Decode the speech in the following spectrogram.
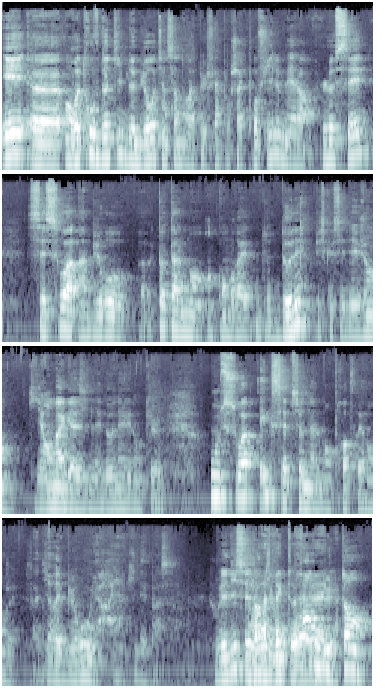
Et euh, on retrouve deux types de bureaux. Tiens, ça, on aurait pu le faire pour chaque profil. Mais alors, le C, c'est soit un bureau euh, totalement encombré de données, puisque c'est des gens qui emmagasinent les données, donc, euh, ou soit exceptionnellement propre et rangé. C'est-à-dire des bureaux où il n'y a rien qui dépasse. Je vous l'ai dit, c'est des gens qui vont prendre du temps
